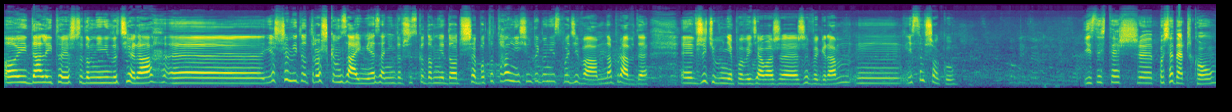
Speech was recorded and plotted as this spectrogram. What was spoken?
Oj, dalej to jeszcze do mnie nie dociera. Eee, jeszcze mi to troszkę zajmie, zanim to wszystko do mnie dotrze, bo totalnie się tego nie spodziewałam, naprawdę. E, w życiu bym nie powiedziała, że, że wygram. Mm, jestem w szoku. Jesteś też e, posiadaczką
